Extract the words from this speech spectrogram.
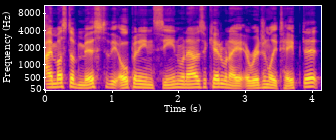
I must have missed the opening scene when I was a kid when I originally taped it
